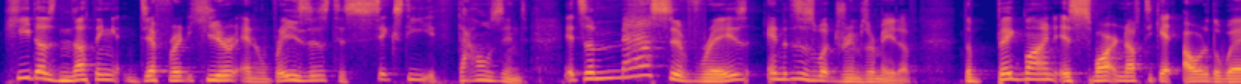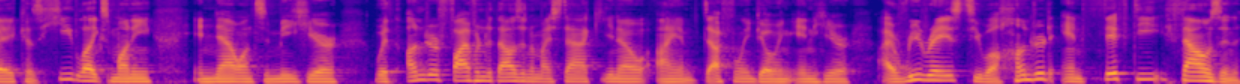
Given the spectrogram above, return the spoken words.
He does nothing different here and raises to 60,000. It's a massive raise, and this is what dreams are made of. The big blind is smart enough to get out of the way because he likes money. And now onto me here. With under 500,000 in my stack, you know, I am definitely going in here. I re-raised to 150,000.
